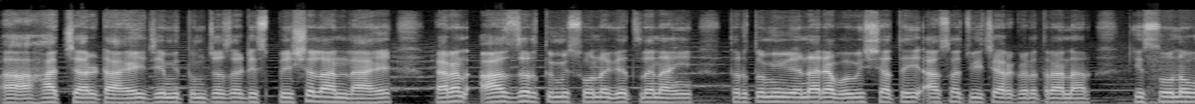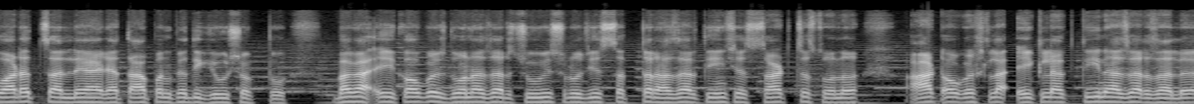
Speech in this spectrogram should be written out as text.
हा चार्ट आहे जे मी तुमच्यासाठी स्पेशल आणला आहे. कारण आज जर तुम्ही सोनं घेतलं नाही तर तुम्ही येणाऱ्या भविष्यातही असाच विचार करत राहणार की सोनं वाढत चालले आहे आता आपण कधी घेऊ शकतो. बघा एक ऑगस्ट दोन हजार चोवीस रोजी सत्तर हजार तीनशे साठचं सोनं आठ ऑगस्टला एक लाख तीन हजार झालं.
